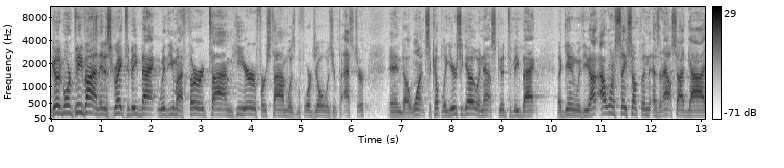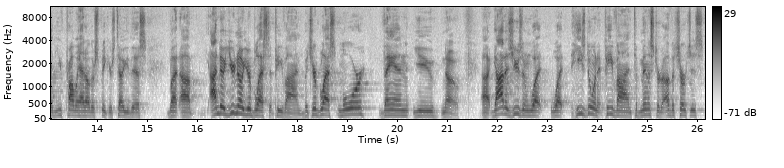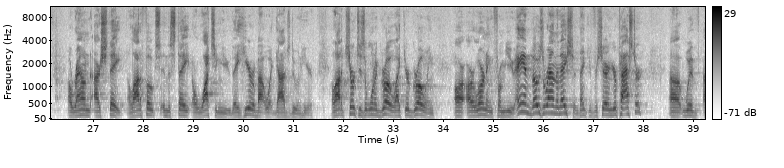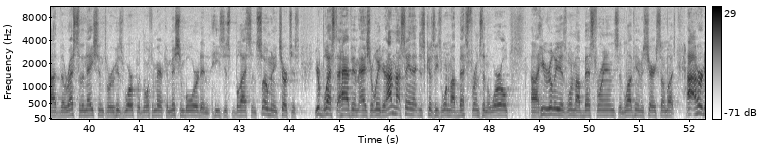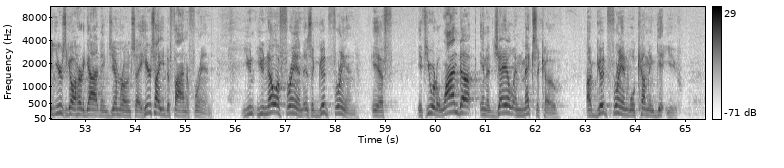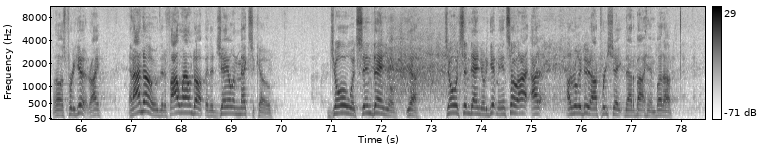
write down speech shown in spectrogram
Good morning, Peavine. It is great to be back with you. My third time here. First time was before Joel was your pastor, and uh, once a couple of years ago, and now it's good to be back again with you. I, I want to say something as an outside guide. You've probably had other speakers tell you this, but uh, I know you know you're blessed at Peavine, but you're blessed more than you know. Uh, God is using what, what He's doing at Peavine to minister to other churches around our state. A lot of folks in the state are watching you, they hear about what God's doing here. A lot of churches that want to grow like you're growing are, are learning from you. And those around the nation, thank you for sharing your pastor. Uh, with uh, the rest of the nation through his work with North American Mission Board, and he's just blessing so many churches. You're blessed to have him as your leader. I'm not saying that just because he's one of my best friends in the world. Uh, he really is one of my best friends, and love him and Sherry so much. I heard years ago, I heard a guy named Jim Rohn say, "Here's how you define a friend." You, you know a friend is a good friend if, if you were to wind up in a jail in Mexico, a good friend will come and get you. Well, that was pretty good, right? And I know that if I wound up in a jail in Mexico, Joel would send Daniel, yeah, Joel would send Daniel to get me. And so I, I, I really do. I appreciate that about him. But uh,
